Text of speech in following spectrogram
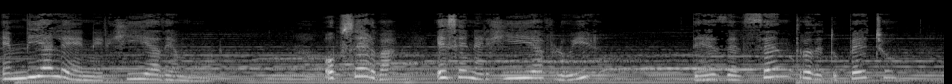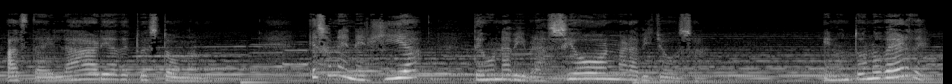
envíale energía de amor. Observa esa energía fluir desde el centro de tu pecho hasta el área de tu estómago. Es una energía de una vibración maravillosa, en un tono verde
